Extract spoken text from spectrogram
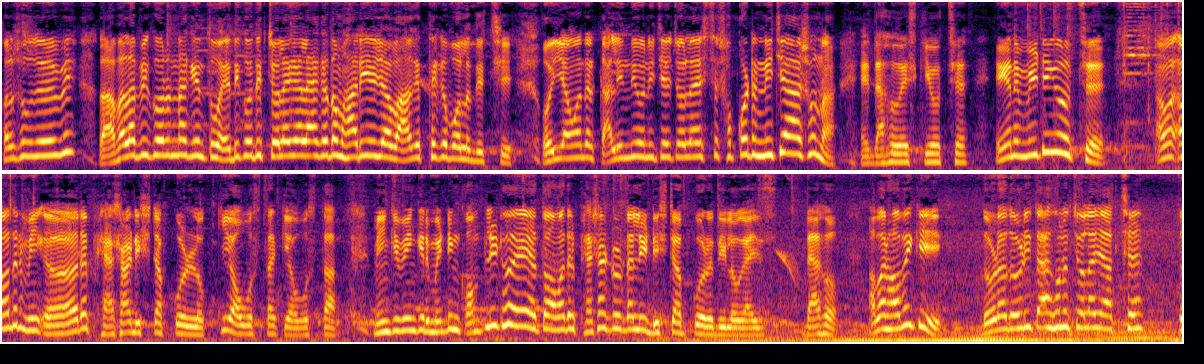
কালো সবুজ বেবি লাফালাফি করো না কিন্তু, এদিক ওদিক চলে গেলে একদম হারিয়ে যাব, আগের থেকে বলে দিচ্ছি। ওই আমাদের কালিন্দিও নিচে চলে এসছে, সবকটা নিচে আসো না। এই দেখো বেশ কি হচ্ছে, এখানে মিটিং হচ্ছে। আমাদের আরে ফ্যাশা ডিস্টার্ব করল, কি অবস্থা কি অবস্থা? মিঙ্কি পিঙ্কির মিটিং কমপ্লিট হয়ে তো আমাদের ফ্যাশা টোটালি ডিস্টার্ব করে দিল গাইজ দেখো, আবার হবে কি? দৌড়াদৌড়ি তো এখনও চলে যাচ্ছে, তো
